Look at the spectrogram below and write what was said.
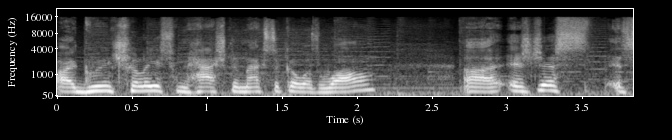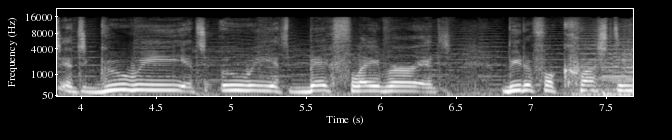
our green chilies from Hatch, New Mexico as well. Uh, it's just, it's, it's gooey, it's ooey, it's big flavor, it's beautiful, crusty.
